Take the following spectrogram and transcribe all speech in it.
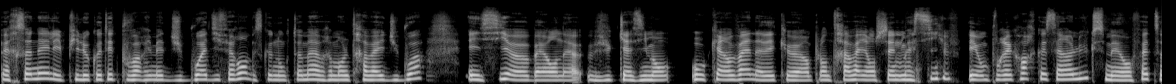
personnel et puis le côté de pouvoir y mettre du bois différent parce que donc Thomas a vraiment le travail du bois et ici bah, on a vu quasiment aucun van avec un plan de travail en chaîne massive et on pourrait croire que c'est un luxe mais en fait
